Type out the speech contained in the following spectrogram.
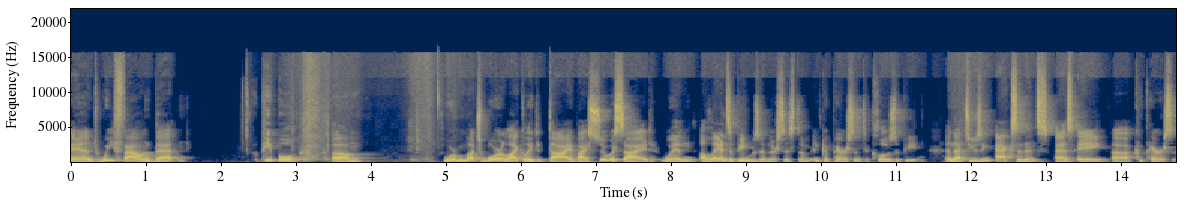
And we found that people um, were much more likely to die by suicide when olanzapine was in their system in comparison to clozapine. And that's using accidents as a uh, comparison.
